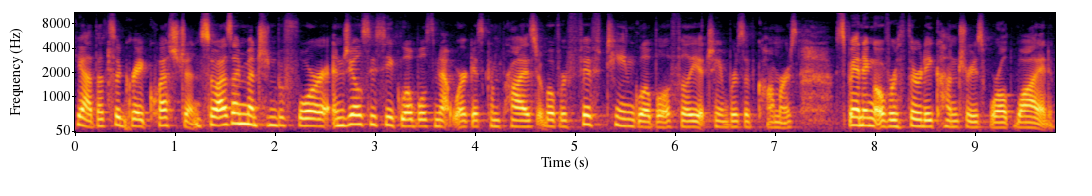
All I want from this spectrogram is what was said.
Yeah, that's a great question. So as I mentioned before, NGLCC Global's network is comprised of over 15 global affiliate chambers of commerce spanning over 30 countries worldwide.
